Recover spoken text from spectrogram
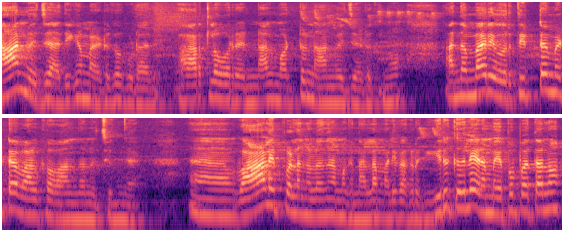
நான்வெஜ் அதிகமாக எடுக்கக்கூடாது. வாரத்தில் ஒரு ரெண்டு நாள் மட்டும் நான்வெஜ் எடுக்கணும். அந்த மாதிரி ஒரு திட்டமிட்ட வாழ்க்கை வாழ்ந்தோன்னு வச்சுங்க வாழைப்பழங்கள் வந்து நமக்கு நல்ல மலிவாக கிடைக்கும் இருக்கிறதுலே நம்ம எப்போ பார்த்தாலும்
